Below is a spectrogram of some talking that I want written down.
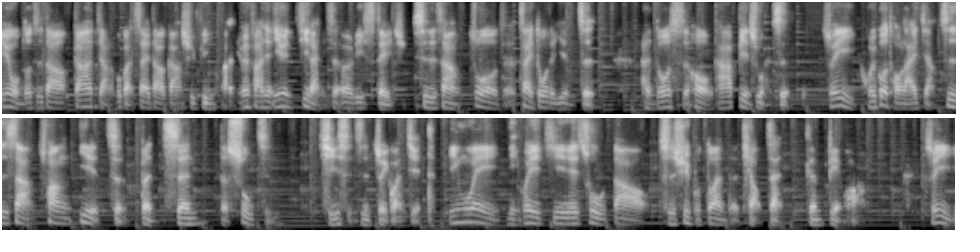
因为我们都知道，刚刚讲了，不管赛道、刚需、闭环，你会发现，因为既然你是 early stage，事实上做的再多的验证，很多时候它变数还是很多。所以回过头来讲，事实上创业者本身的素质其实是最关键的。因为你会接触到持续不断的挑战跟变化，所以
